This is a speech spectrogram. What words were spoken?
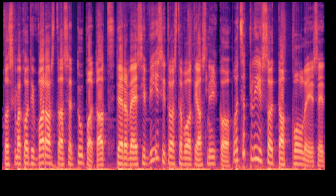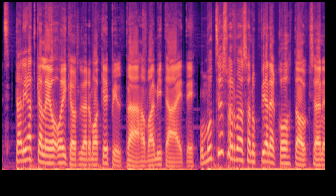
koska mä koitin varastaa sen tupakat. Terveisi 15-vuotias Niko. Voit sä please soittaa poliisit? Täällä jätkällä ei ole oikeus lyödä mua kepillä päähän, vai mitä äiti? Mun mutsi olisi varmaan saanut pienen kohtauksen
